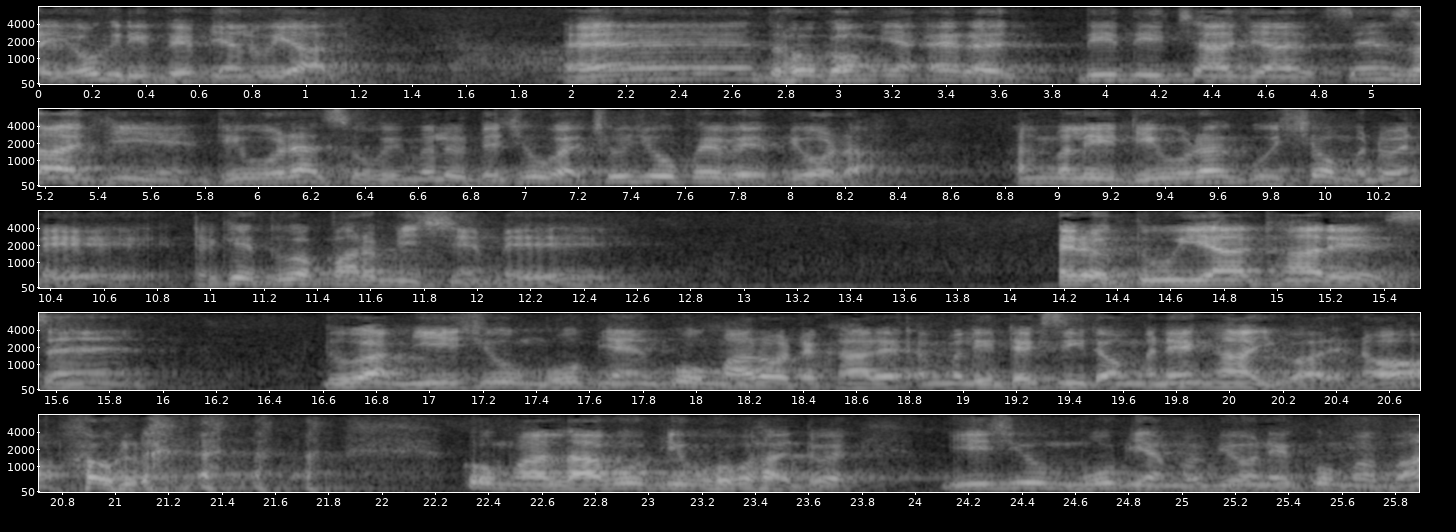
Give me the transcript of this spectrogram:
တယ်ယောဂီတွေဘယ်ပြန်လို့ရလဲအဲတော်ကောင်းမြတ်အဲ့ဒါတည်တည်ချာချာစဉ်းစားကြည့်ရင်ဒီဝရဆိုပေမဲ့လို့တချို့ကချိုးချိုးဖဲဖဲပြောတာ အမလီဒီဝရကိုလျှော့မတွက်နဲ့တကယ်သူကပါရမီရှင်ပဲအဲ့တော့သူရထားတဲ့ဇံသူကမြေရှိုးမိုးပြန်ကို့မှာတော့တခါတည်းအမလီတက္ကစီတောင်မနေငှားယူရတယ်နော်ဟုတ်လားကို့မှာလာဖို့ပြုဖို့ဟာအတွက်မြေရှိုးမိုးပြန်မပြောနဲ့ကို့မှာဘာ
